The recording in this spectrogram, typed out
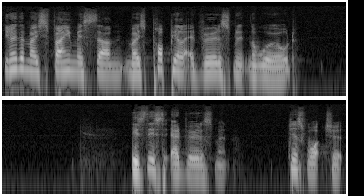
You know the most famous, um, most popular advertisement in the world is this advertisement. Just watch it.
